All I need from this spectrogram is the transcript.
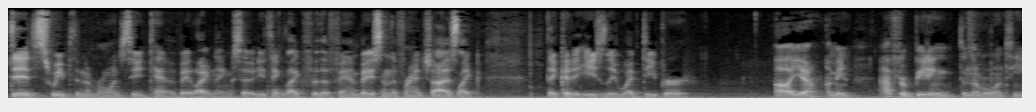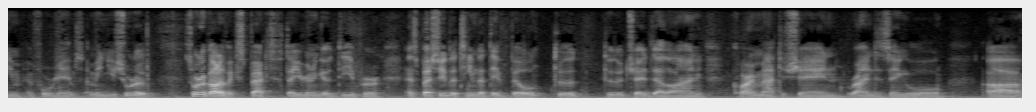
did sweep the number one seed Tampa Bay Lightning. So, do you think like for the fan base and the franchise, like they could have easily went deeper? Uh, yeah. I mean, after beating the number one team in four games, I mean, you sort of sort of got to expect that you're going to go deeper, especially the team that they've built through the through the trade deadline, acquiring Matt Duchene, Ryan Dzingel, uh,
